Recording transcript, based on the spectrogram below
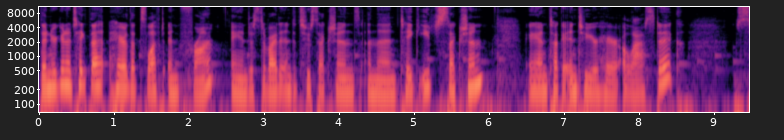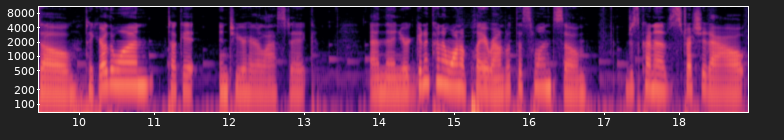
Then you're going to take that hair that's left in front and just divide it into two sections and then take each section and tuck it into your hair elastic. So take your other one, tuck it into your hair elastic, and then you're going to kind of want to play around with this one. So just kind of stretch it out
